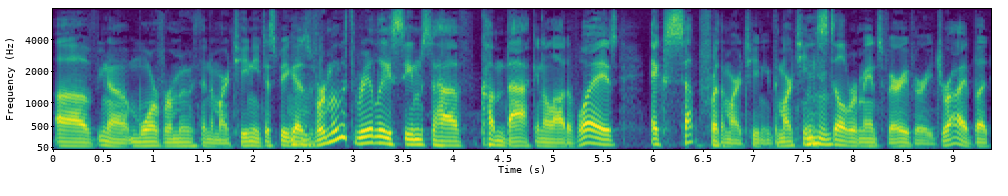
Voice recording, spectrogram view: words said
of you know more vermouth in a martini, just because Mm-hmm. vermouth really seems to have come back in a lot of ways, except for the martini. The martini Mm-hmm. still remains very very dry, but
